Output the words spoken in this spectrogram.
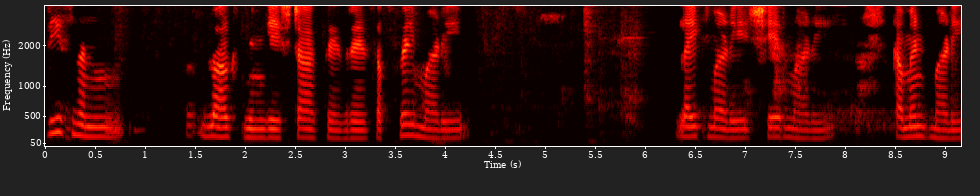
ಪ್ಲೀಸ್ ನನ್ನ ವ್ಲಾಗ್ಸ್ ನಿಮಗೆ ಇಷ್ಟ ಆಗ್ತಾಯಿದ್ರೆ ಸಬ್ಸ್ಕ್ರೈಬ್ ಮಾಡಿ ಲೈಕ್ ಮಾಡಿ ಶೇರ್ ಮಾಡಿ ಕಮೆಂಟ್ ಮಾಡಿ.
